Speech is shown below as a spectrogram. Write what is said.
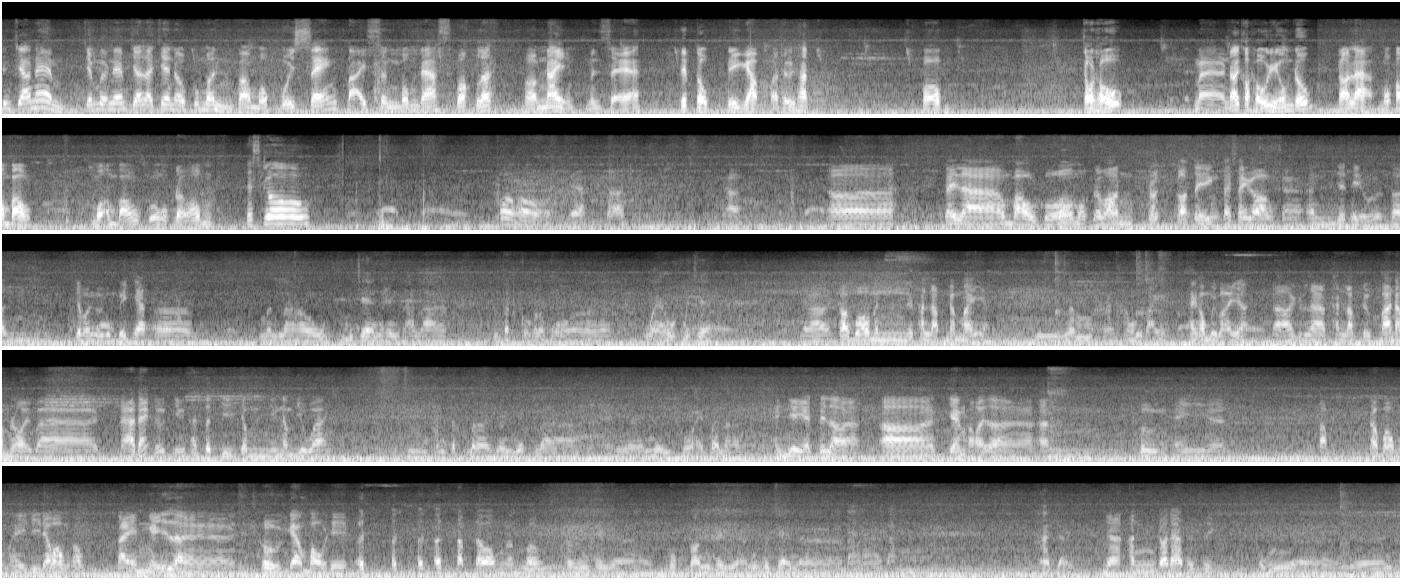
Xin chào anh em, chào mừng anh em trở lại channel của mình vào một buổi sáng tại sân bóng đá Sportlet. Và hôm nay mình sẽ tiếp tục đi gặp và thử thách một cầu thủ. Mà nói cầu thủ thì không đúng, đó là một ông bầu. Một ông bầu của một đội bóng. Let's go! Oh, yeah, God. Yeah. Ờ, đây là ông bầu của một đội bóng rất có tiếng tại Sài Gòn. À, Anh giới thiệu tên cho mọi người cùng biết nhé À, mình là Quốc Michen hiện tại là chủ tịch của câu lạc bộ ờ, Quốc An Quốc Michen Dạ, câu bộ mình được thành lập năm mấy à? năm 2017 2017 à? à là thành lập được 3 năm rồi và đã đạt được những thành tích gì trong những năm vừa qua Ừ, thành tích mà gần nhất là hạng ờ, nhì của FPL hạng nhì SPL à? à cho em hỏi là anh thường hay tập đá bóng hay đi đá bóng không tại em nghĩ là thường cái ông bầu thì ít ít ít ít tập đá bóng lắm không? Thường thì ờ, một tuần thì ờ, Quốc Michen ờ, đá tầm hai trận. Dạ anh có đá thường xuyên? Cũng ờ,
